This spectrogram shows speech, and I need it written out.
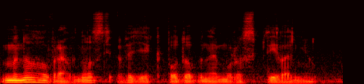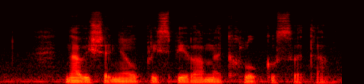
Mnohovravnosť vedie k podobnému rozptýleniu. Navyše ňou prispievame k hluku sveta.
